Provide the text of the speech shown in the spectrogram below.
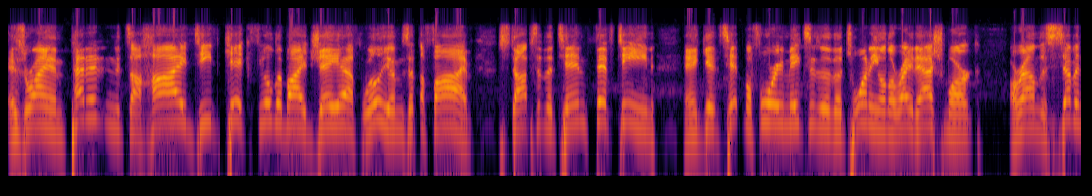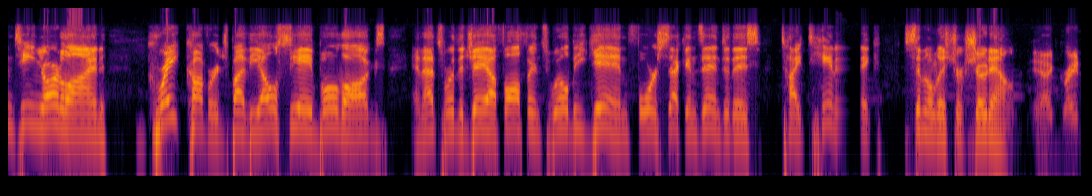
is Ryan Pettit, and it's a high, deep kick fielded by JF Williams at the five. Stops at the 10 15 and gets hit before he makes it to the 20 on the right hash mark around the 17 yard line. Great coverage by the LCA Bulldogs. And that's where the JF offense will begin four seconds into this Titanic Seminole District showdown. Yeah, great,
